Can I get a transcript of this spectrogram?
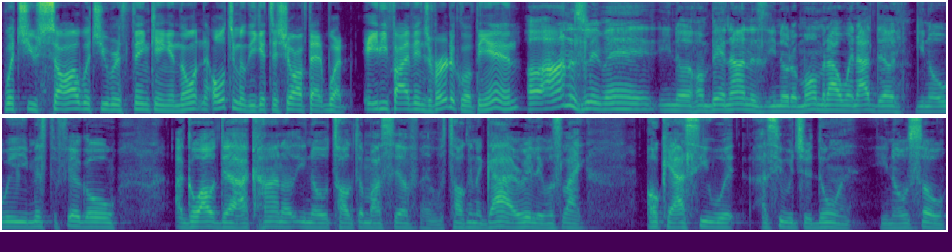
what you saw, what you were thinking, and ultimately you get to show off that what 85 inch vertical at the end. Uh, honestly, man, you know, if I'm being honest, you know, the moment I went out there, you know, we missed the field goal I go out there, I kind of, you know, talk to myself and was talking to God. Really, it was like, okay, I see what I see what you're doing, you know. So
